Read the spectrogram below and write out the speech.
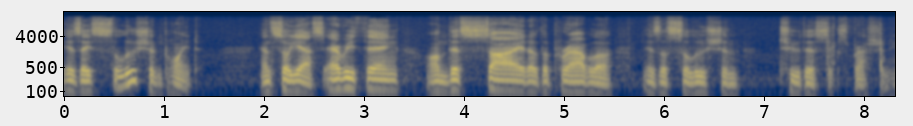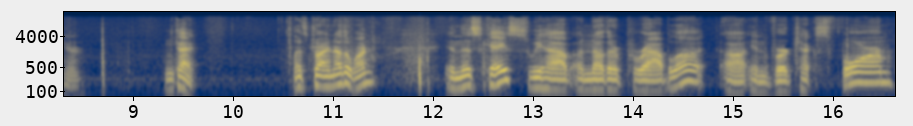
is a solution point. And so yes, everything on this side of the parabola is a solution to this expression here. Okay, let's try another one. In this case, we have another parabola uh, in vertex form.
